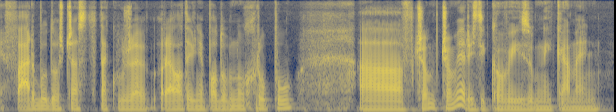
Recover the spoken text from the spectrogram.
aj farbu dosť často takú, že relatívne podobnú chrupu. A v čom, čom je rizikový zubný kameň?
